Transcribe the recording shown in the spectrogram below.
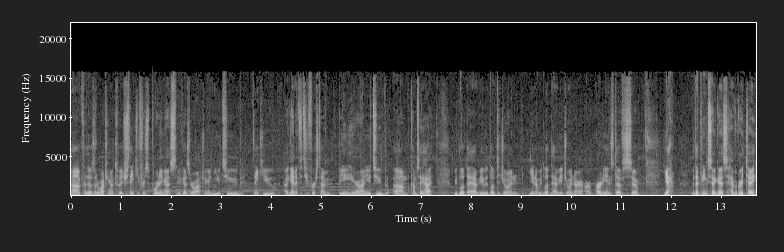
Um, for those that are watching on Twitch, thank you for supporting us. If you guys are watching on YouTube, thank you again. If it's your first time being here on YouTube, um, come say hi. We'd love to have you. We'd love to join. You know, we'd love to have you join our, our party and stuff. So, yeah. With that being said, guys, have a great day.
